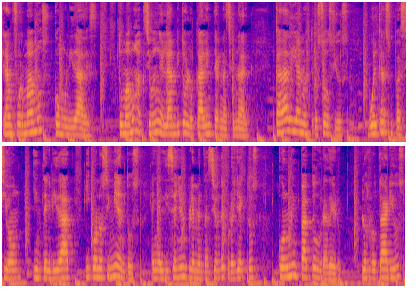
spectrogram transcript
Transformamos comunidades, tomamos acción en el ámbito local e internacional. Cada día nuestros socios vuelcan su pasión, integridad y conocimientos en el diseño e implementación de proyectos con un impacto duradero. Los rotarios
